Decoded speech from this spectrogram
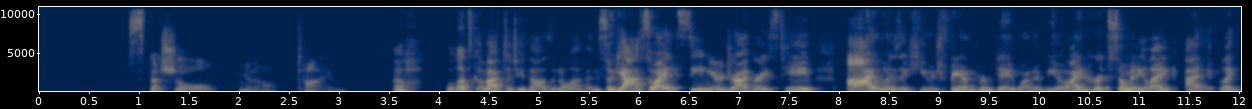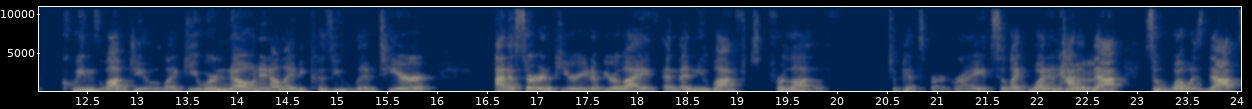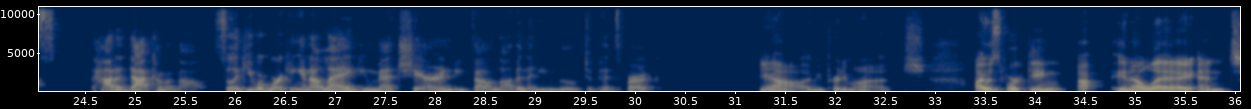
special you know time Ugh. Well, let's go back to 2011. So yeah, so I had seen your drag race tape. I was a huge fan from day one of you. I'd heard so many like I like Queens loved you. Like you were known in LA because you lived here at a certain period of your life and then you left for love to Pittsburgh, right? So like what did how did. that so what was that how did that come about? So like you were working in LA, you met Sharon, you fell in love and then you moved to Pittsburgh. Yeah, I mean, pretty much. I was working uh, in LA and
